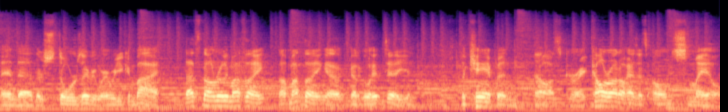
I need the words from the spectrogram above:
And uh, there's stores everywhere where you can buy it. That's not really my thing. Not my thing. I got to go ahead and tell you. The camping, oh, it's great. Colorado has its own smell.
